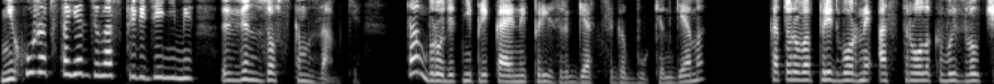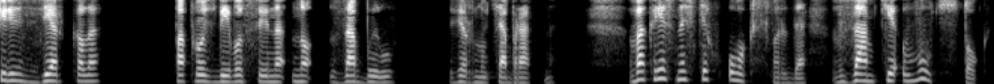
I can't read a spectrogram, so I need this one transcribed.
Не хуже обстоят дела с привидениями в Вензорском замке. Там бродит неприкаянный призрак герцога Букингема, которого придворный астролог вызвал через зеркало по просьбе его сына, но забыл вернуть обратно. В окрестностях Оксфорда, в замке Вудсток,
